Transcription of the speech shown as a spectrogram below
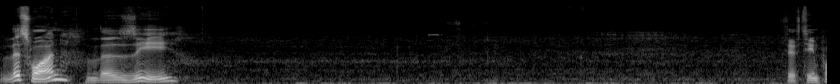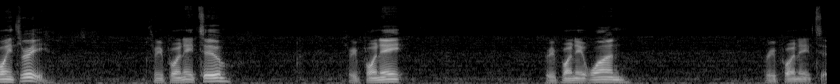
This one, the Zeee, 15.3, 3.82, 3.8, 3.81, 3.82.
